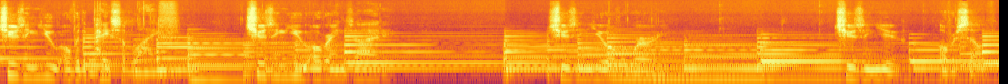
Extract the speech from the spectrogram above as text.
choosing you over the pace of life, choosing you over anxiety, choosing you over worry choosing you over self.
